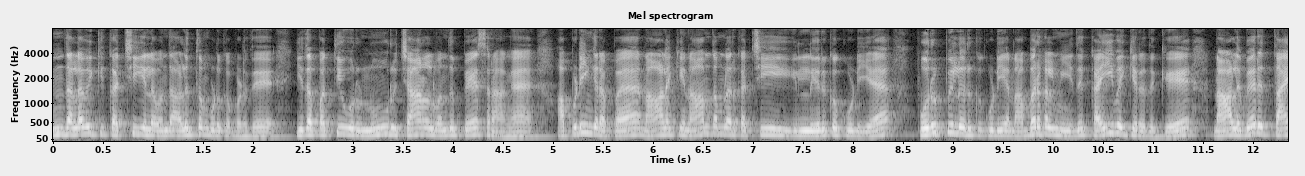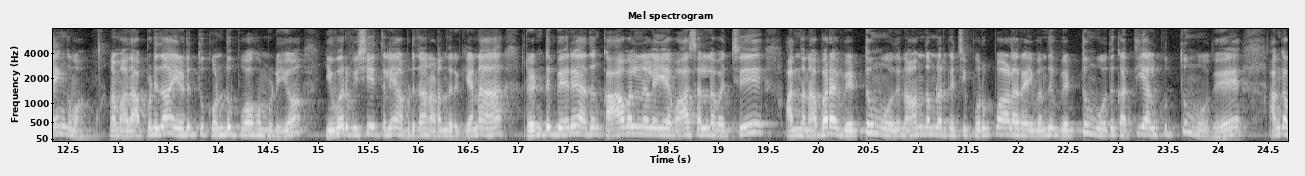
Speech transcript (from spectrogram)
இந்த அளவுக்கு கட்சியில் வந்து அழுத்தம் கொடுக்கப்படுது. இதை பற்றி ஒரு நூறு சேனல் வந்து பேசுகிறாங்க அப்படிங்கிறப்ப நாளைக்கு நாம் தமிழர் கட்சியில் இருக்கக்கூடிய பொறுப்பில் இருக்கக்கூடிய நபர்கள் மீது கை வைக்கிறதுக்கு நாலு பேர் தயங்குவான். நம்ம அதை அப்படி தான் எடுத்து கொண்டு போக முடியும். இவர் விஷயத்துலையும் அப்படி தான் நடந்திருக்கு. ஏன்னா ரெண்டு பேர் அதுவும் காவல் நிலைய வாசலில் வச்சு அந்த நபரை வெட்டும் போது நாம் தமிழர் கட்சி பொறுப்பாளரை வந்து வெட்டும் போது கத்தியால் குத்தும் போது அங்கே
